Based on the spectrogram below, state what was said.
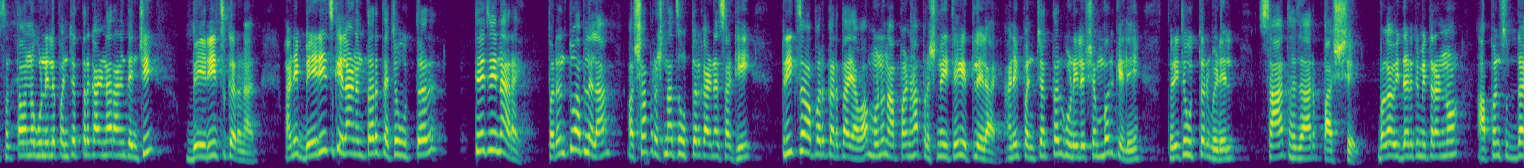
सत्तावन्न गुणिले पंच्याहत्तर काढणार आणि त्यांची बेरीज करणार. आणि बेरीज केल्यानंतर त्याचं उत्तर तेच येणार आहे. परंतु आपल्याला अशा प्रश्नाचं उत्तर काढण्यासाठी ट्रिकचा वापर करता यावा म्हणून आपण हा प्रश्न इथे घेतलेला आहे. आणि पंच्याहत्तर गुणिले शंभर केले तर इथे उत्तर मिळेल सात हजार पाचशे. बघा विद्यार्थी मित्रांनो आपण सुद्धा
